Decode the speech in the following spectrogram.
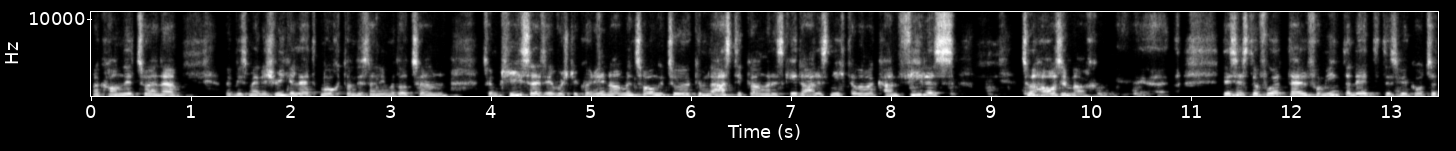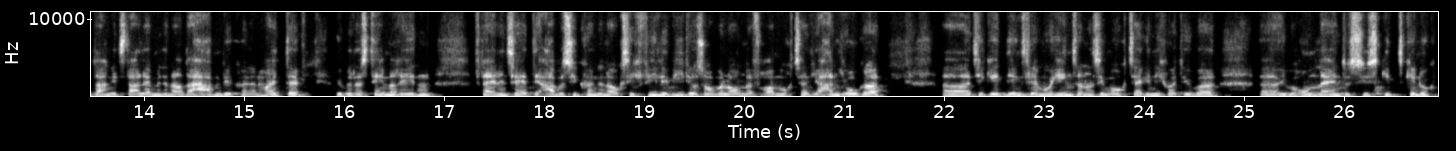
man kann nicht zu einer, wie es meine Schwiegerleute gemacht haben, die sind immer da zu einem, zu einem Kieser, also ich kann eh Namen sagen, zur Gymnastik gegangen, das geht alles nicht, aber man kann vieles zu Hause machen. Das ist der Vorteil vom Internet, dass wir Gott sei Dank jetzt alle miteinander haben. Wir können heute über das Thema reden, auf der einen Seite, aber Sie können auch sich viele Videos runterladen. Meine Frau macht seit Jahren Yoga äh, sie geht nirgendwo hin, sondern sie macht es eigentlich heute über, äh, über online. Das ist, gibt genug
